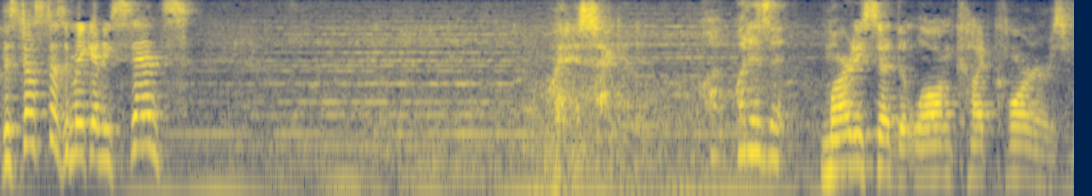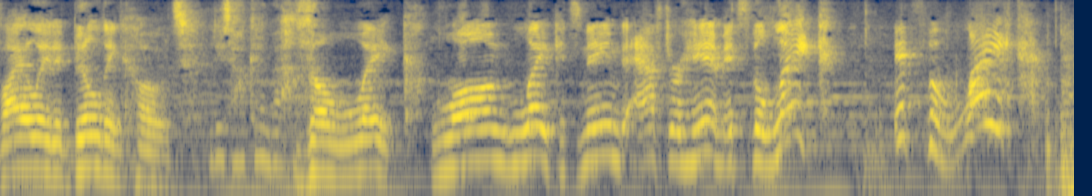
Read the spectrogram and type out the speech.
This just doesn't make any sense. Wait a second. What, what is it? Marty said that long cut corners violated building codes. What are you talking about? The lake. Long Lake. It's named after him. It's the lake. It's the lake.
